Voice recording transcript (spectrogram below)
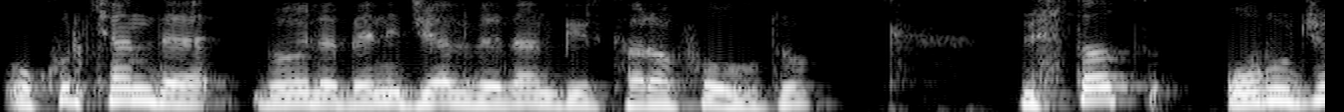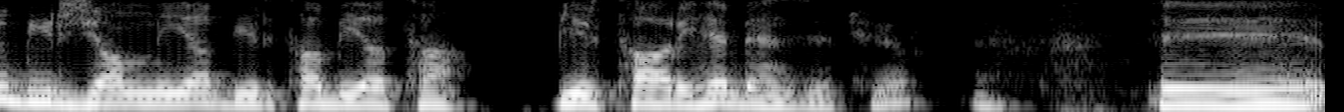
Okurken de böyle beni celbeden bir tarafı oldu. Üstad orucu bir canlıya, bir tabiata, bir tarihe benzetiyor. E,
